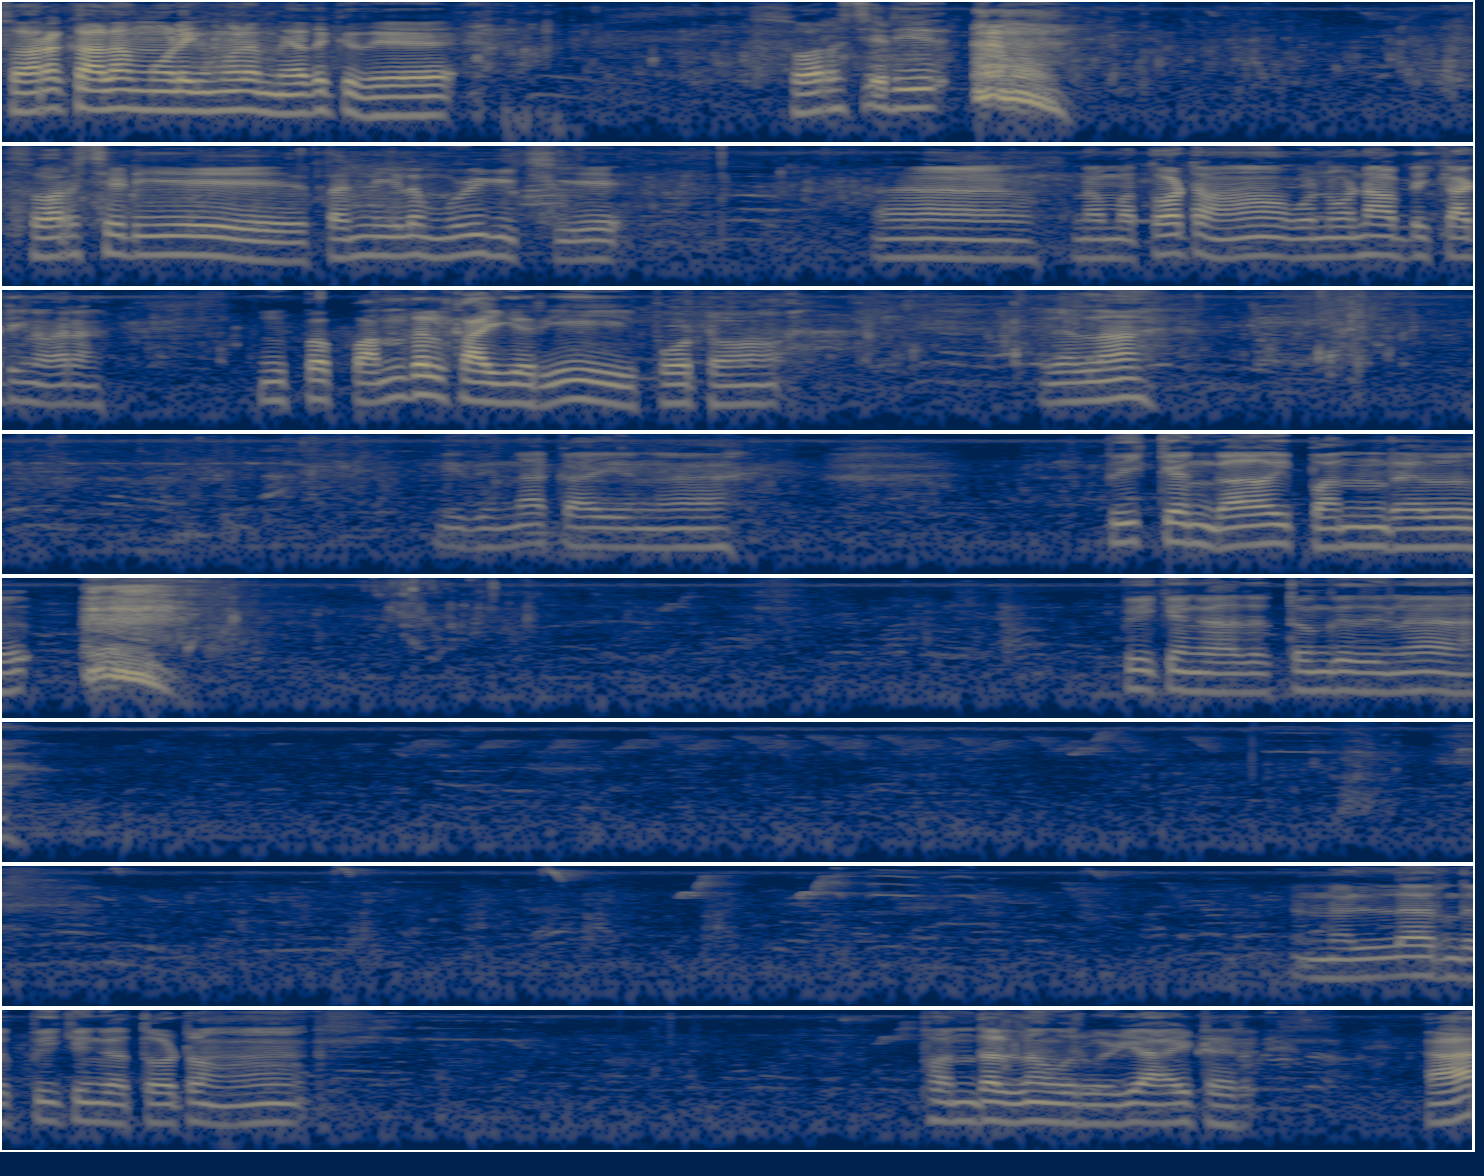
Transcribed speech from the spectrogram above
சொரக்காலாம் மூளைக்கு மூளை மிதக்குது. சொரச்செடி சொரச்செடி தண்ணியில் முழுகிச்சு நம்ம தோட்டம் ஒன்று ஒன்றா அப்படி காட்டின்னு வரேன். இப்போ பந்தல் காய்கறி போட்டோம். எல்லாம் இது என்ன காய்ன்னு பீக்கங்காய் பந்தல். பீக்கங்காய் அது தொங்குதுங்களா? நல்லா இருந்த பீக்கங்காய் தோட்டம். பந்தல்லாம் ஒரு வழியாக ஆயிட்டாரு.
